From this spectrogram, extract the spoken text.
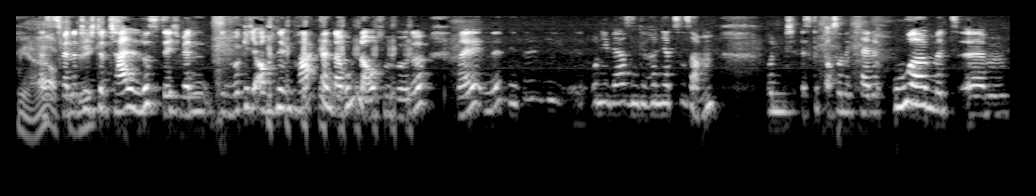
Ja, das wäre natürlich Weg. total lustig, wenn sie wirklich auch in dem Park dann da rumlaufen würde, weil ne, die, die, Universen gehören ja zusammen. Und es gibt auch so eine kleine Uhr mit, ähm,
